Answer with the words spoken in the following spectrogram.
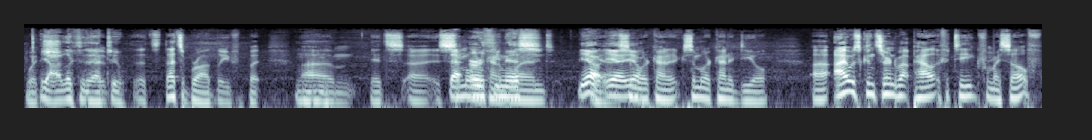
Which yeah, I looked at the, that too. That's that's a broadleaf, but um, mm-hmm. it's uh, similar kind of blend. Yeah, yeah, yeah similar yeah. kind of similar kind of deal. Uh, I was concerned about palate fatigue for myself.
